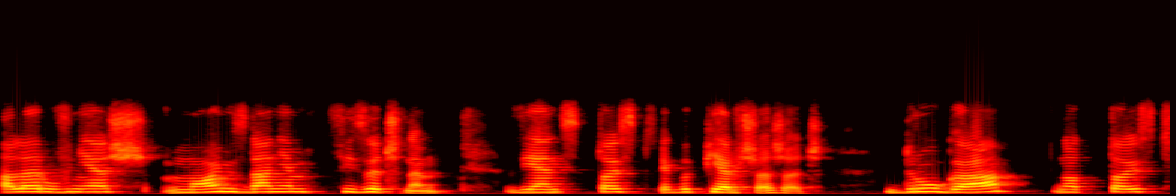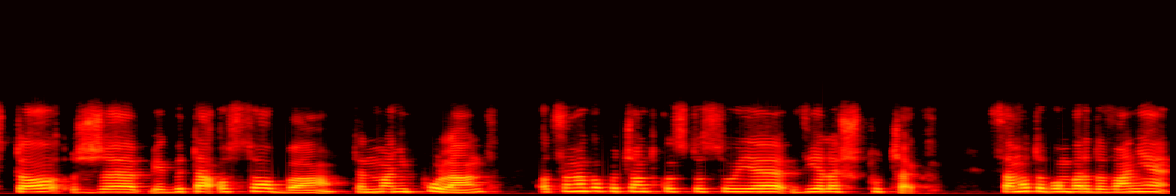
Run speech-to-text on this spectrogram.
ale również moim zdaniem fizycznym. Więc to jest jakby pierwsza rzecz. Druga, no to jest to, że jakby ta osoba, ten manipulant od samego początku stosuje wiele sztuczek. Samo to bombardowanie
